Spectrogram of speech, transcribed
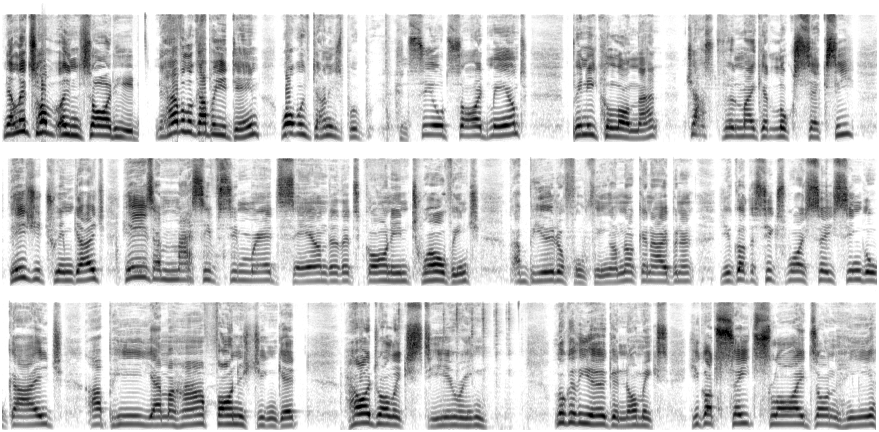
Now let's hop inside here. Now have a look up here, Dan. What we've done is put concealed side mount, binnacle on that, just to make it look sexy. There's your trim gauge. Here's a massive Simrad sounder that's gone in 12 inch. A beautiful thing. I'm not going to open it. You've got the 6YC single gauge up here, Yamaha, finest you can get. Hydraulic steering. Look at the ergonomics. You got seat slides on here,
